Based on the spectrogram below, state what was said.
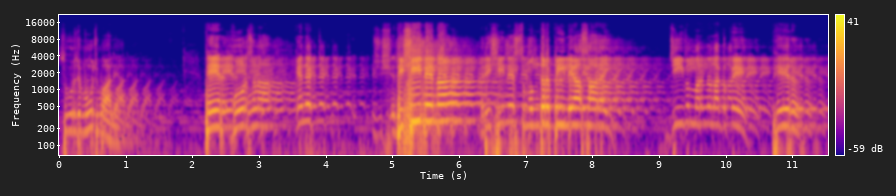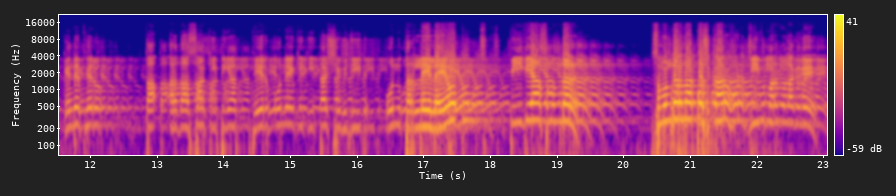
ਸੂਰਜ ਮੂੰਹ ਚ ਪਾ ਲਿਆ। ਫੇਰ ਹੋਰ ਸੁਣਾ, ਕਹਿੰਦੇ ਰਿਸ਼ੀ ਨੇ ਨਾ, ਰਿਸ਼ੀ ਨੇ ਸਮੁੰਦਰ ਪੀ ਲਿਆ ਸਾਰਾ ਹੀ। ਜੀਵ ਮਰਨ ਲੱਗ ਪਏ। ਫਿਰ ਕਹਿੰਦੇ ਫਿਰ ਤਾਂ ਅਰਦਾਸਾਂ ਕੀਤੀਆਂ, ਫਿਰ ਉਹਨੇ ਕੀ ਕੀਤਾ? ਸ਼ਿਵ ਜੀ ਉਹਨੂੰ ਤਰਲੇ ਲਏ, ਉਹ ਪੀ ਗਿਆ ਸਮੁੰਦਰ। ਸਮੁੰਦਰ ਦਾ ਕੁਛ ਕਰ, ਹੁਣ ਜੀਵ ਮਰਨ ਲੱਗ ਗਏ।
